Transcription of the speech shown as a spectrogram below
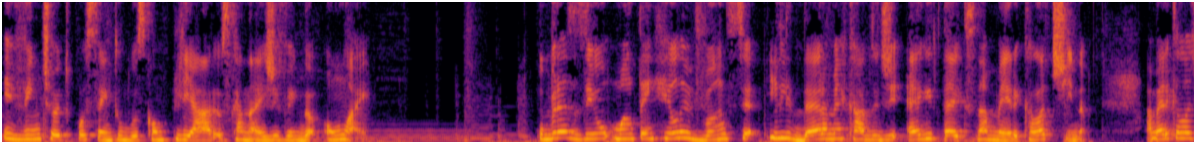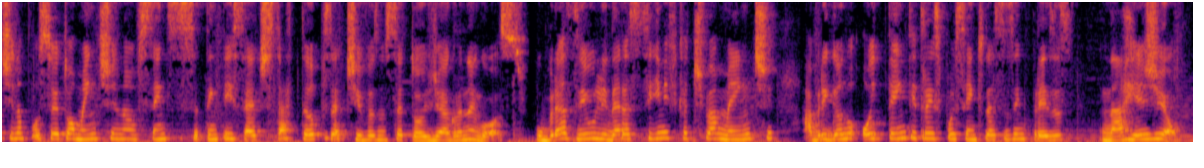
e 28% buscam ampliar os canais de venda online. O Brasil mantém relevância e lidera o mercado de agtechs na América Latina. A América Latina possui atualmente 977 startups ativas no setor de agronegócio. O Brasil lidera significativamente, abrigando 83% dessas empresas na região.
